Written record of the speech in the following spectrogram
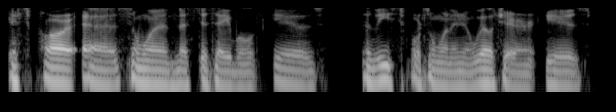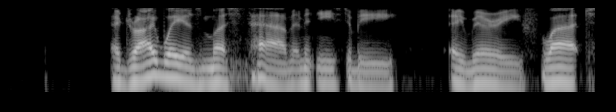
as far as someone that's disabled, is at least for someone in a wheelchair, is a driveway is must have, and it needs to be a very flat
